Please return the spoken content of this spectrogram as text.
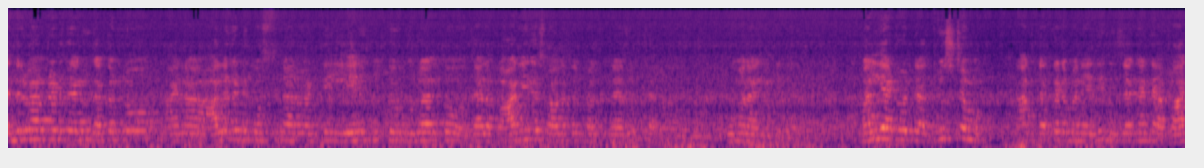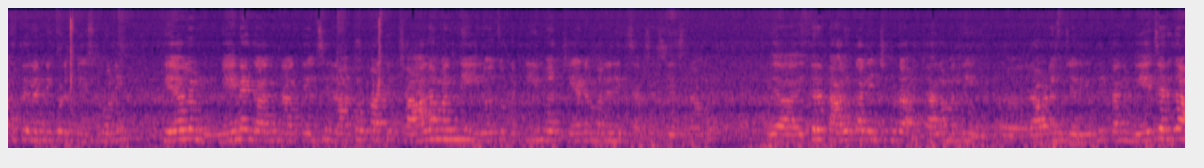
చంద్రబాబు నాయుడు గారు గతంలో ఆయన ఆలగడ్డకి వస్తున్నారు అంటే ఏనుగుతో గుర్రాలతో చాలా భారీగా స్వాగతం పలుకున్నారు భూమనాగిరెడ్డి గారు. మళ్ళీ అటువంటి అదృష్టము నాకు దక్కడం అనేది నిజంగా ఆ బాధ్యతలన్నీ కూడా తీసుకొని కేవలం నేనే కాదు నాకు తెలిసి నాతో పాటు చాలామంది ఈరోజు ఒక టీం వర్క్ చేయడం అనేది సక్సెస్ చేసినాము. ఇక ఇతర తాలూకా నుంచి కూడా చాలామంది రావడం జరిగింది. కానీ మేజర్గా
